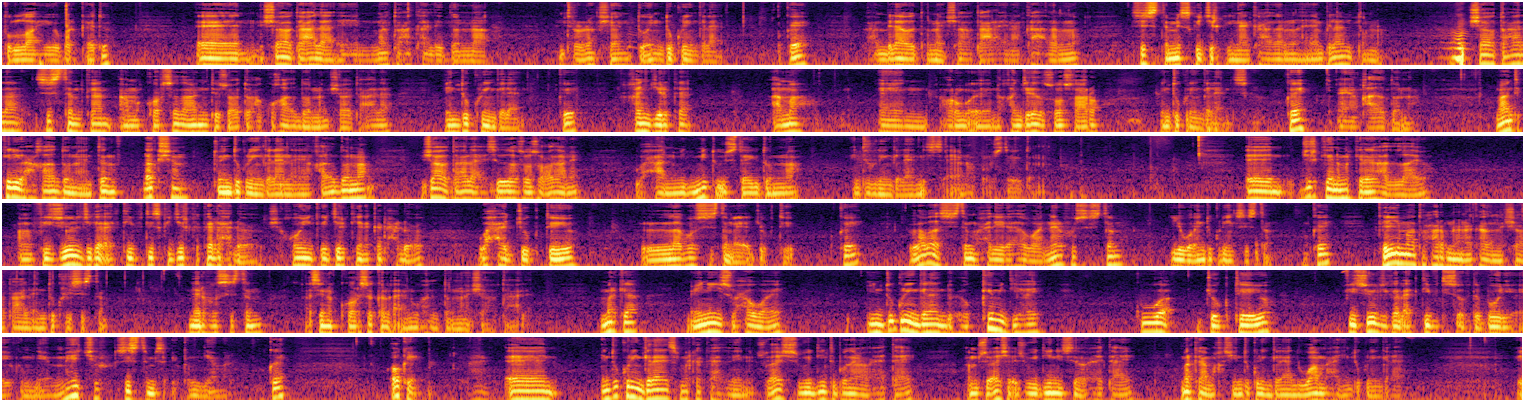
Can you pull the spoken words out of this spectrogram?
waraxmatullaahi wabarakaatu insha allahu tacaala maanta waxaan ka hadli doonaa introduction to endocrine okay? Waxaan bilaabi doonaa insha allahu tacaala inaan ka hadalno systemiska jirka inaan ka hadalno ayaan bilaabi doonaa insha allahu tacaala systemkan ama koorsadaan intay socoto waxaan ku qaadi doonaa insha allahu tacaala endocrine gland okay? Qanjirka ama qanjirada soo saaro endocrine glands okay? Ayaan qaadan doonaa maanta keliya waxaan qaadan doonaa introduction to gland ayaan qaadan doonaa. Insha allahu tacaala xisidadaa soo socdaane waxaan mid mid u istaagi doonaa endocrine glands ayaan u istaagi doonaa. Jirkeena markii laga hadlaayo ama physiological activitieska jirka ka dhex dhaco shaqooyinka jirkeena ka dhex dhaco waxaa joogteeyo labo system ayaa joogteeyo okay? Labada system waxaa la yidhahdaa waa nervous system iyo waa endocrine system okay keliya maanta waxaa rabnaa inaan ka hadalna insha allahu tacaala endocrine system. nervous system asina koorso kale ayaan uga hadli doonaa insha allahu tacaala marka micnihiis waxaa waaye endocrine gland wuxuu ka mid yahay kuwa joogteeyo physiological activities of the body ayuu ka mid yahay major systems ayuu ka mid yahay marka okay okay endocrine glands markaa ka hadlayna su'aasha isweydiinta badanaa waxay tahay ama su'aasha isweydiinaysa waxay tahay markaa maqashay endocrine gland waa maxay endocrine gland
